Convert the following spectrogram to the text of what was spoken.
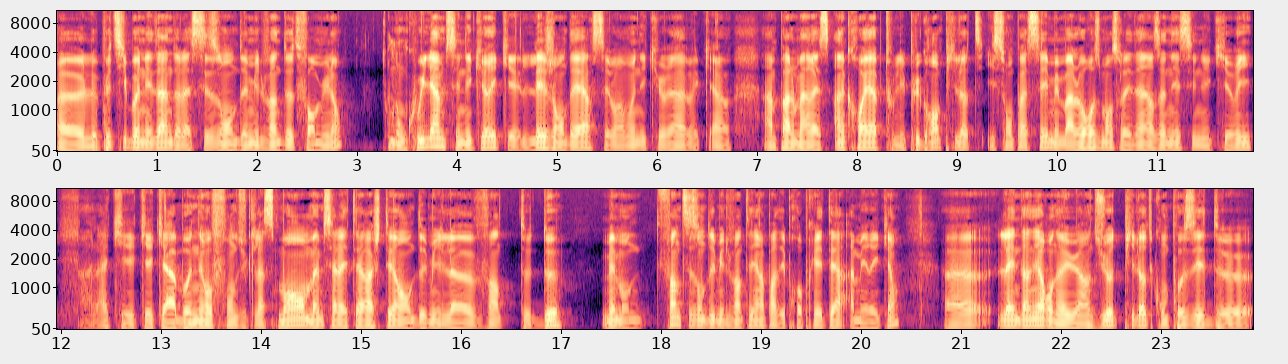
euh, le petit bonnet d'âne de la saison 2022 de Formule 1. Donc Williams, c'est une écurie qui est légendaire, c'est vraiment une écurie avec un, palmarès incroyable, tous les plus grands pilotes y sont passés, mais malheureusement sur les dernières années, c'est une écurie qui, est, qui, abonnée au fond du classement, même si elle a été rachetée en 2022, même en fin de saison 2021 par des propriétaires américains. Euh, l'année dernière, on a eu un duo de pilotes composé de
